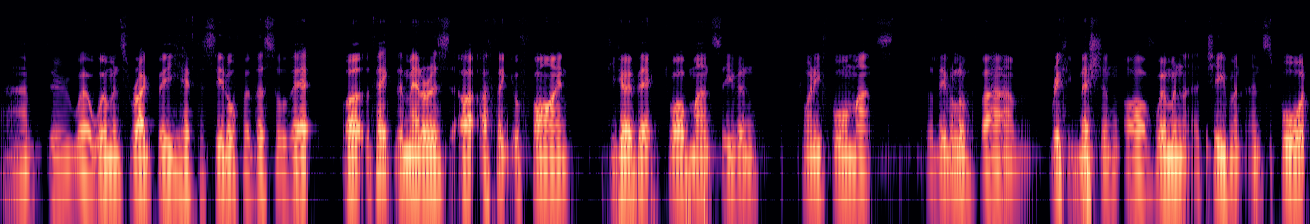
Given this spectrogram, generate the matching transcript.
Um, do women's rugby have to settle for this or that? Well, the fact of the matter is, I, I think you'll find if you go back 12 months, even 24 months, the level of um, recognition of women achievement in sport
